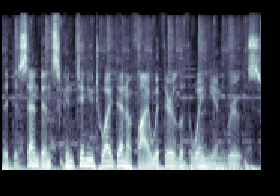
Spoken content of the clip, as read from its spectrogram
the descendants continue to identify with their Lithuanian roots.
